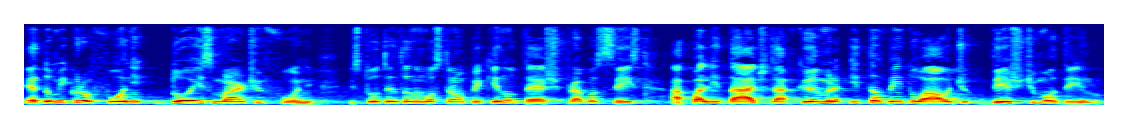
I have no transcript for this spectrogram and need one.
é do microfone do smartphone. Estou tentando mostrar um pequeno teste para vocês a qualidade da câmera e também do áudio deste modelo.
